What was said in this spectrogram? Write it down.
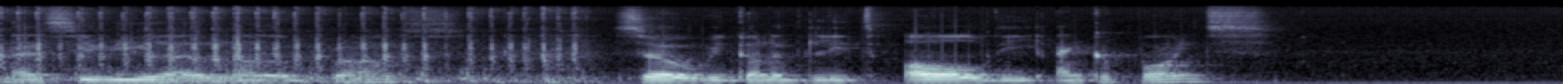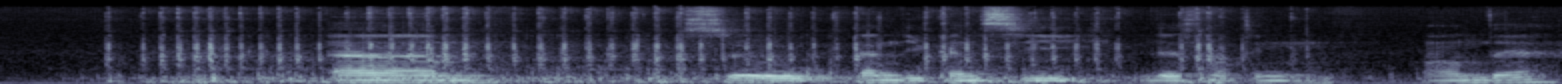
I see we have another browse. So we're gonna delete all the anchor points. Um, so then you can see there's nothing on there.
